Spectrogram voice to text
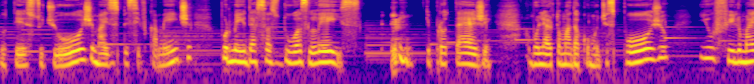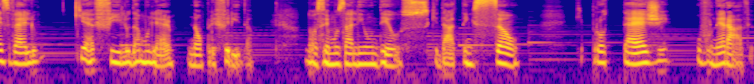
no texto de hoje, mais especificamente por meio dessas duas leis que protegem a mulher tomada como despojo e o filho mais velho, que é filho da mulher não preferida. Nós vemos ali um Deus que dá atenção, que protege o vulnerável,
